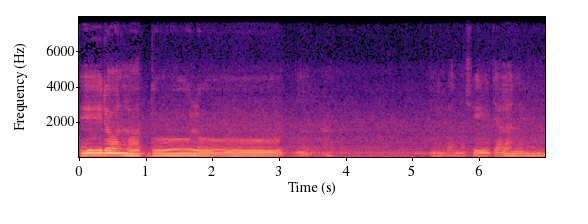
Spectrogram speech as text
di download dulu 点亮你。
